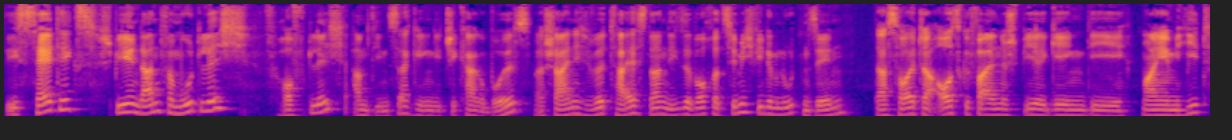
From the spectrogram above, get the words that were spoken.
Die Celtics spielen dann vermutlich hoffentlich am Dienstag gegen die Chicago Bulls. Wahrscheinlich wird Thais dann diese Woche ziemlich viele Minuten sehen. Das heute ausgefallene Spiel gegen die Miami Heat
